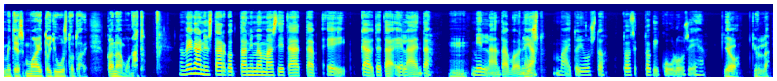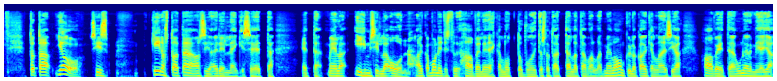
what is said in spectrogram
miten maito, juusto tai kananmunat? No vegaanius tarkoittaa nimenomaan sitä, että ei käytetä eläintä mm. millään tavoin Just. ja maitojuusto tosi, toki kuuluu siihen. Joo, kyllä. Tota, joo, siis kiinnostaa tämä asia edelleenkin se, että, että meillä ihmisillä on, aika moni haaveilee ehkä lottovoitosta tai tällä tavalla, että meillä on kyllä kaikenlaisia haaveita ja unelmia ja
